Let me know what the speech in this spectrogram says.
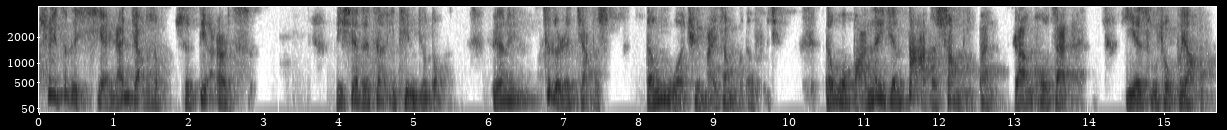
所以这个显然讲的什么？是第二次。你现在这样一听你就懂了，原来这个人讲的是。等我去埋葬我的父亲，等我把那件大的丧礼办，然后再来。耶稣说：“不要，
